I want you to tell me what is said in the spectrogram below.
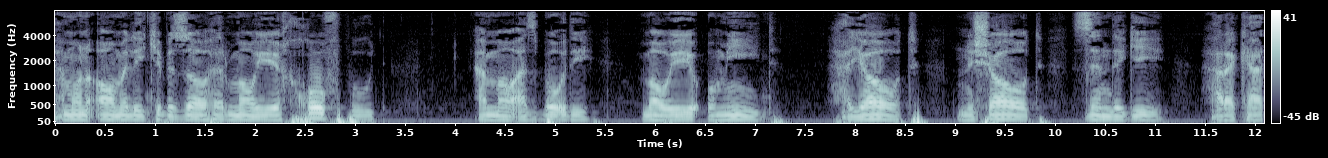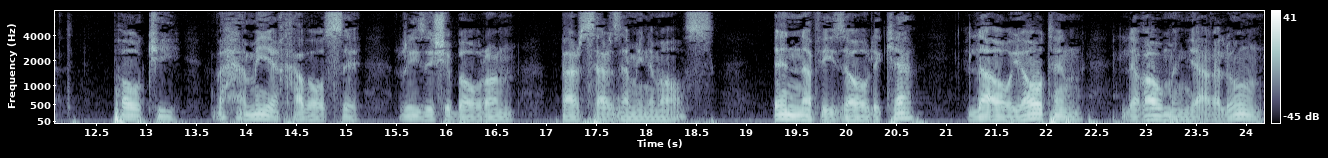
همان عاملی که به ظاهر مایه خوف بود اما از بعدی مایه امید حیات نشاط زندگی حرکت پاکی و همه خواص ریزش باران بر سرزمین ماست. ان فی ذالک لآیات لقوم یعقلون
